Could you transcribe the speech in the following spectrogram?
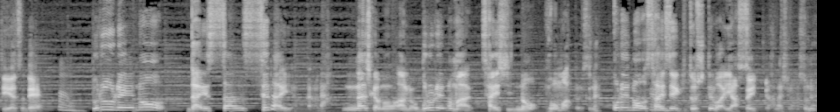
ていうやつでうん、ブルーレイの第3世代やったかな。何しかもあのブルーレイのまあ最新のフォーマットですね。これの再生機としては安いっていう話なんですよね。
